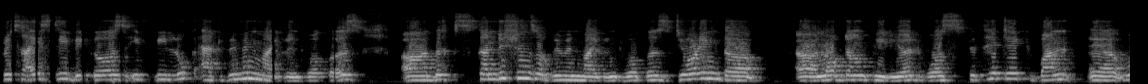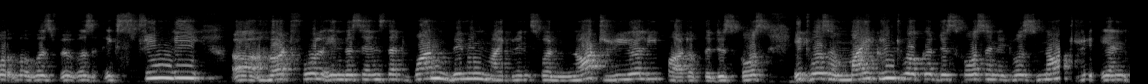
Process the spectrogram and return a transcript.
precisely because if we look at women migrant workers, uh, the conditions of women migrant workers during the uh, lockdown period was pathetic. One uh, was was extremely uh, hurtful in the sense that one, women migrants were not really part of the discourse. It was a migrant worker discourse, and it was not and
